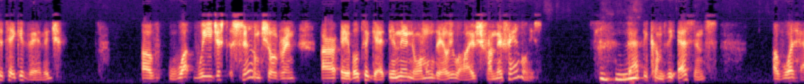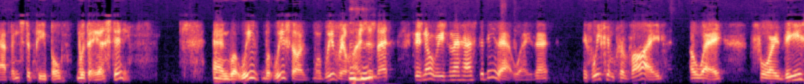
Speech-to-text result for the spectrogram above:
to take advantage of what we just assume children are able to get in their normal daily lives from their families. Mm-hmm. That becomes the essence of what happens to people with ASD. And what we what we thought, what we realized mm-hmm. is that there's no reason that has to be that way. That if we can provide a way for these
